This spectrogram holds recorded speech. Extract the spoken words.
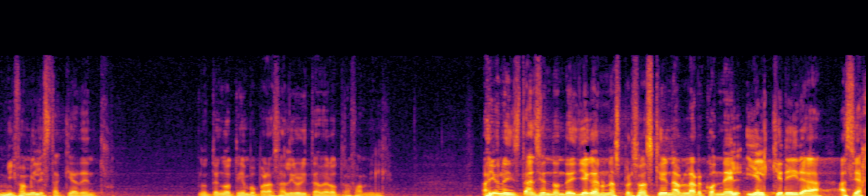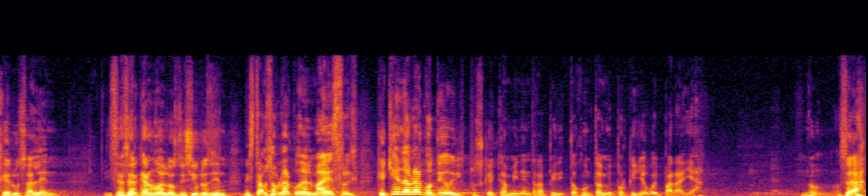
Mi familia está aquí adentro. No tengo tiempo para salir ahorita a ver otra familia. Hay una instancia en donde llegan unas personas quieren hablar con él y él quiere ir hacia Jerusalén. Y se acercan uno de los discípulos y dicen, necesitamos hablar con el maestro. que quieren hablar contigo. Y pues que caminen rapidito junto a mí porque yo voy para allá. ¿No? O sea,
